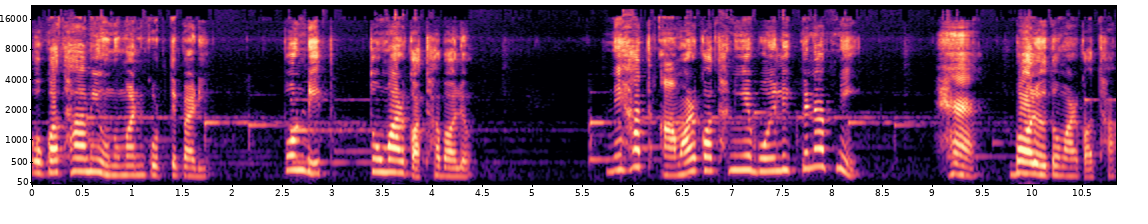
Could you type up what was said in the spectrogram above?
ও কথা আমি অনুমান করতে পারি। পণ্ডিত, তোমার কথা বলো। নেহাত আমার কথা নিয়ে বই লিখবেন আপনি? হ্যাঁ বলো তোমার কথা।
